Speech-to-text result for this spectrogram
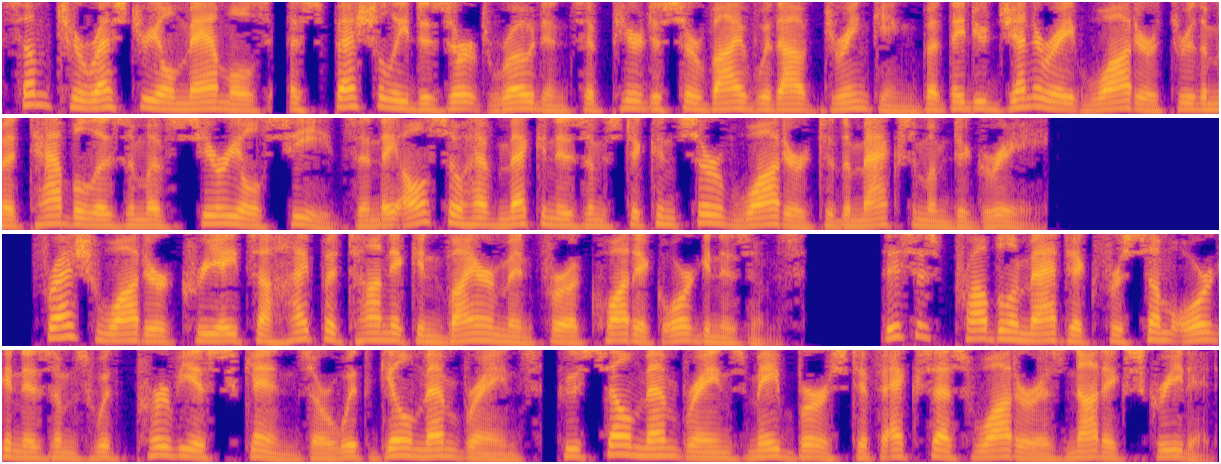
Some terrestrial mammals, especially desert rodents appear to survive without drinking but they do generate water through the metabolism of cereal seeds and they also have mechanisms to conserve water to the maximum degree. Fresh water creates a hypotonic environment for aquatic organisms. This is problematic for some organisms with pervious skins or with gill membranes, whose cell membranes may burst if excess water is not excreted.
